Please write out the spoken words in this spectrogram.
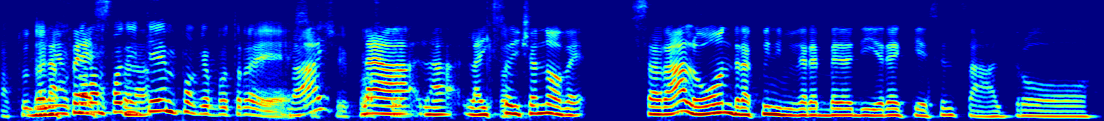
Ma tu dammi ancora festa... un po' di tempo che potrei esserci. La, la, la X19 sarà a Londra, quindi mi verrebbe da dire che senz'altro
